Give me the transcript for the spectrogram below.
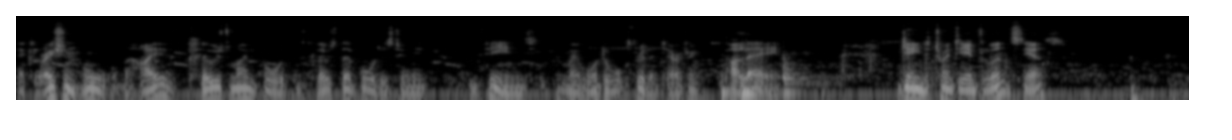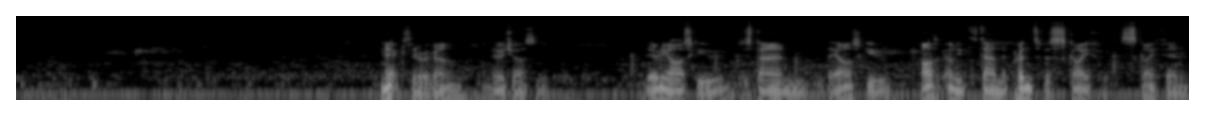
Declaration. Oh, the hive closed my board, closed their borders to me. Fiends. You might want to walk through that territory. Parley. Gained 20 influence, yes. Next, here we go. No chances. They only ask you to stand. They ask you ask only to stand the presence of a sky skyfin.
